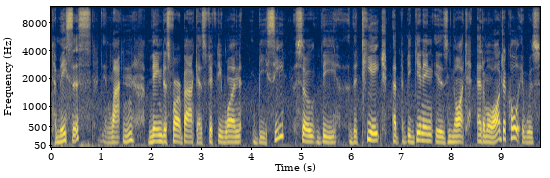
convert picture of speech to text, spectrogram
Thamesis in Latin, named as far back as 51 BC. So the, the th at the beginning is not etymological. It was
